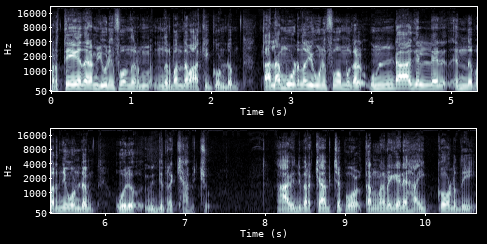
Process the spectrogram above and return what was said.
പ്രത്യേകതരം യൂണിഫോം നിർ നിർബന്ധമാക്കിക്കൊണ്ടും തലമൂടുന്ന യൂണിഫോമുകൾ ഉണ്ടാകില്ല എന്ന് പറഞ്ഞുകൊണ്ടും ഒരു വിധി പ്രഖ്യാപിച്ചു. ആ വിധി പ്രഖ്യാപിച്ചപ്പോൾ കർണാടകയുടെ ഹൈക്കോടതി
